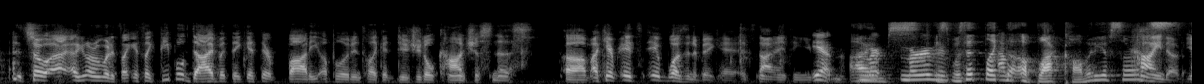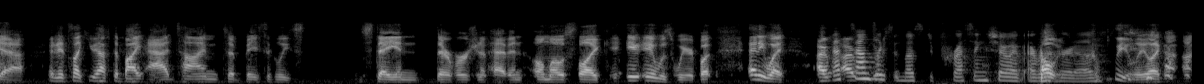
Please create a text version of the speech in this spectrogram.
so I, I don't know what it's like. It's like people die, but they get their body uploaded into like a digital consciousness. Um, I can't. It's it wasn't a big hit. It's not anything you. Yeah, I'm Mer- Merv is- is, was it like um, a black comedy of sorts? Kind of, yeah. And it's like you have to buy ad time to basically stay in their version of heaven, almost like it, it was weird. But anyway, I, that sounds there like the most depressing show I've ever oh, heard of. completely. Like I, I,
